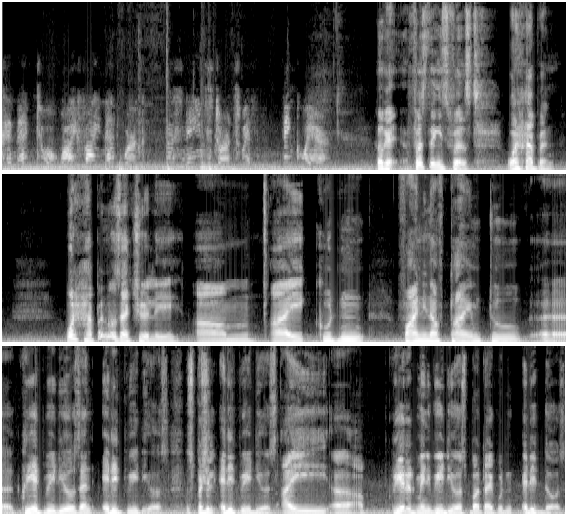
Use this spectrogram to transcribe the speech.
connect to a Wi-Fi network whose name starts with thinkware. Okay, first thing is first. What happened? What happened was actually um, I couldn't find enough time to uh, create videos and edit videos, especially edit videos. I uh, created many videos but I couldn't edit those.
